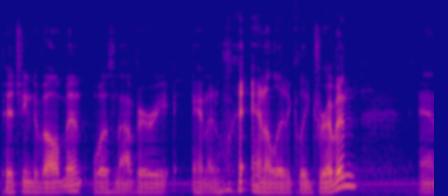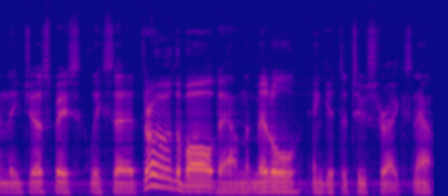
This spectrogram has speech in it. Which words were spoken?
pitching development was not very anal- analytically driven, and they just basically said throw the ball down the middle and get to two strikes. Now,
